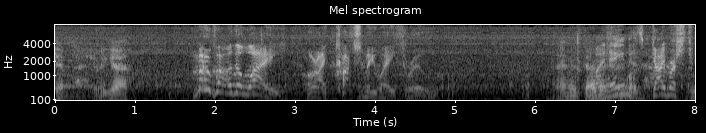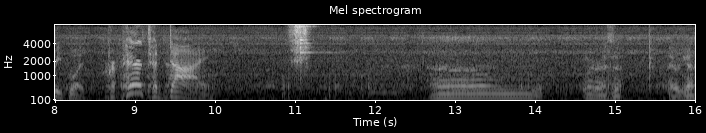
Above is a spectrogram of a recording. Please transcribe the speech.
Yep, here we go. Move out of the way, or I cuts me way through. My name is Guybrush My name Threepwood. is Guybrush Threepwood. Prepare to die. Um, where is it? There we go.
